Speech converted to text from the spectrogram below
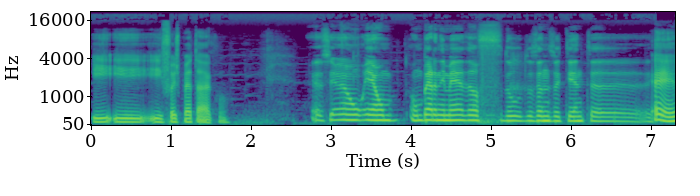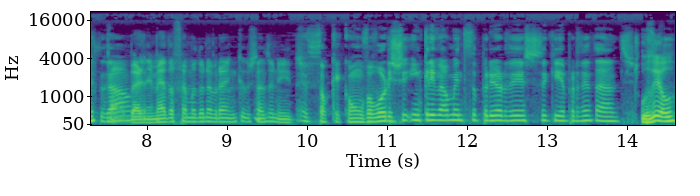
e, e- e foi espetáculo. Esse É um, é um, um Bernie Madoff do- dos anos 80 aqui É. em Não, Portugal. Bernie Madoff foi uma dona branca dos Estados Unidos. Só que com valores incrivelmente superiores destes aqui apresentados. O dele,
